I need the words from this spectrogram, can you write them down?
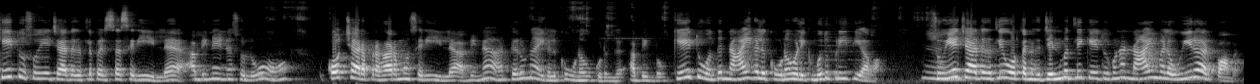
கேத்து சுய ஜாதகத்தில் பெருசாக சரியில்லை அப்படின்னா என்ன சொல்லுவோம்? கோச்சார பிரகாரமும் சரியில்லை அப்படின்னா தெருநாய்களுக்கு உணவு கொடுங்க அப்படிம்போம். கேத்து வந்து நாய்களுக்கு உணவு அளிக்கும் போது பிரீத்தி ஆகும் சுய ஜாதகத்திலேயே ஒருத்தனுக்கு ஜென்மத்திலே கேத்துக்கணும்னா நாய் மேலே உயிராக இருப்பான் அவன்.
